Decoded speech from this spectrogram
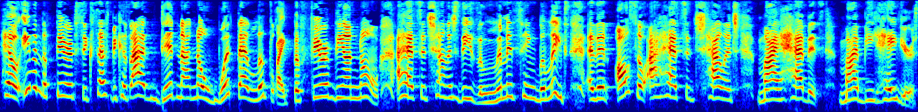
Hell, even the fear of success because I did not know what that looked like. The fear of the unknown. I had to challenge these limiting beliefs. And then also I had to challenge my habits, my behaviors.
